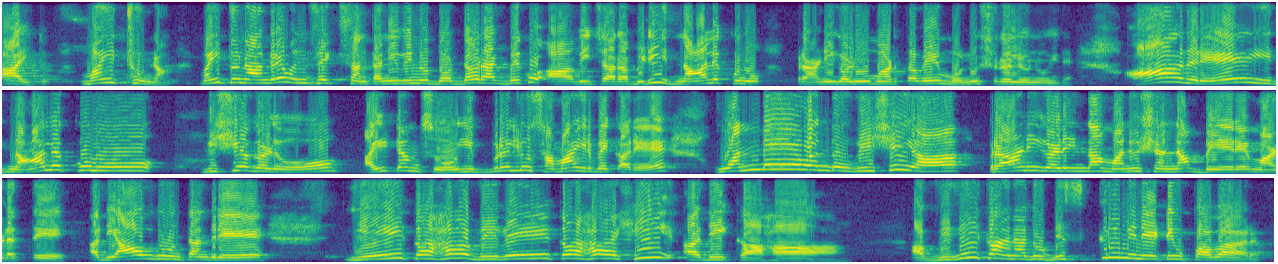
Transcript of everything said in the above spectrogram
ಆಯ್ತು. ಮೈಥುನ. ಮೈಥುನ ಅಂದ್ರೆ ಒಂದ್ ಸೆಕ್ಸ್ ಅಂತ. ನೀವಿನ್ನು ದೊಡ್ಡವರಾಗ್ಬೇಕು, ಆ ವಿಚಾರ ಬಿಡಿ. ಇದ್ ನಾಲ್ಕುನು ಪ್ರಾಣಿಗಳು ಮಾಡ್ತವೆ ಮನುಷ್ಯರಲ್ಲೂ ಇದೆ. ಆದರೆ ಇದ್ ನಾಲ್ಕುನು ವಿಷಯಗಳು, ಐಟಮ್ಸ್ ಇಬ್ರಲ್ಲೂ ಸಮ ಇರ್ಬೇಕಾದ್ರೆ ಒಂದೇ ಒಂದು ವಿಷಯ ಪ್ರಾಣಿಗಳಿಂದ ಮನುಷ್ಯನ ಬೇರೆ ಮಾಡತ್ತೆ. ಅದ್ಯಾವುದು ಅಂತಂದ್ರೆ ಏಕಃ ವಿವೇಕ ಹಿ ಅಧಿಕ. ಆ ವಿವೇಕ ಅನ್ನೋದು ಡಿಸ್ಕ್ರಿಮಿನೇಟಿವ್ ಪವರ್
